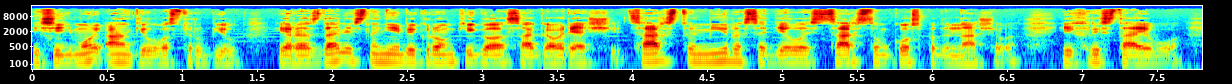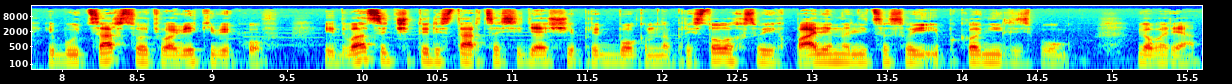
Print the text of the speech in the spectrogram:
И седьмой ангел вострубил, и раздались на небе громкие голоса, говорящие, «Царство мира соделалось царством Господа нашего и Христа Его, и будет царствовать во веки веков». И двадцать четыре старца, сидящие пред Богом на престолах своих, пали на лица свои и поклонились Богу, говоря,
